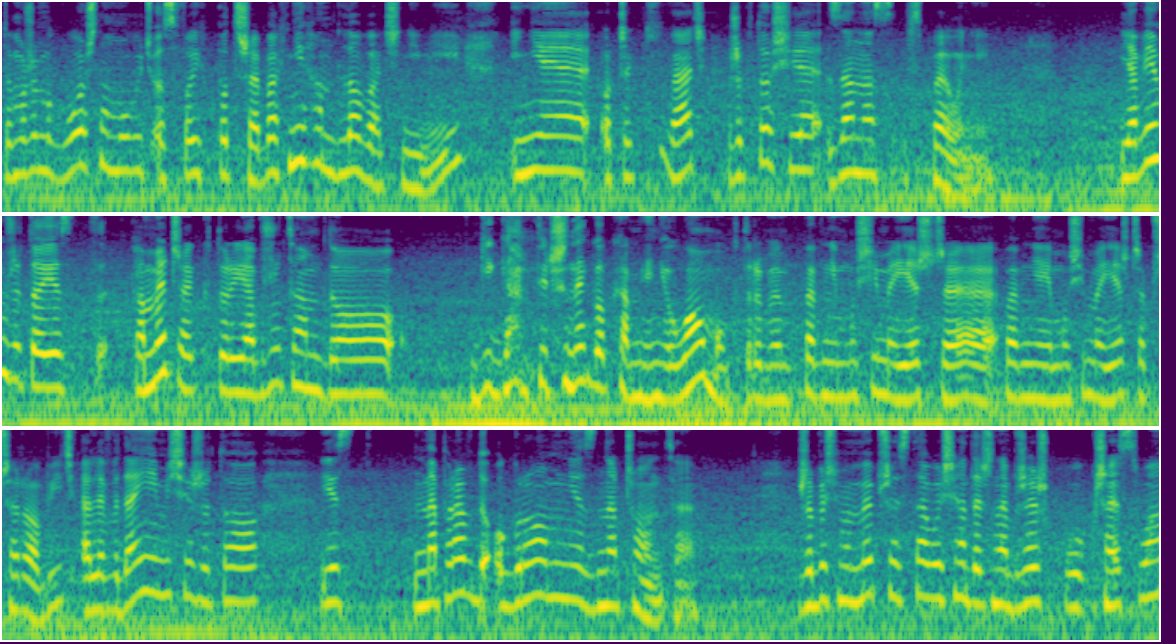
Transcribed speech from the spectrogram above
to możemy głośno mówić o swoich potrzebach, nie handlować nimi i nie oczekiwać, że ktoś je za nas spełni. Ja wiem, że to jest kamyczek, który ja wrzucam do gigantycznego kamieniołomu, który pewnie musimy jeszcze, pewnie musimy jeszcze przerobić, ale wydaje mi się, że to jest naprawdę ogromnie znaczące. Żebyśmy my przestały siadać na brzeszku krzesła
